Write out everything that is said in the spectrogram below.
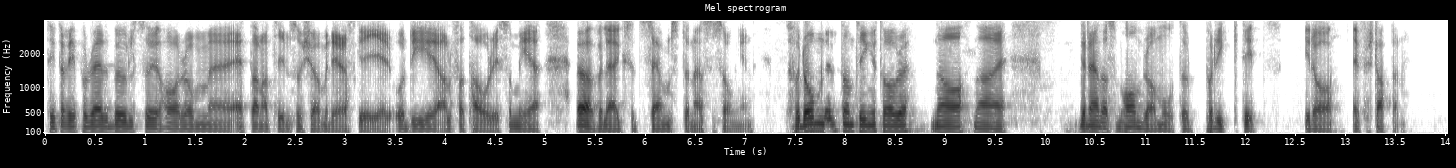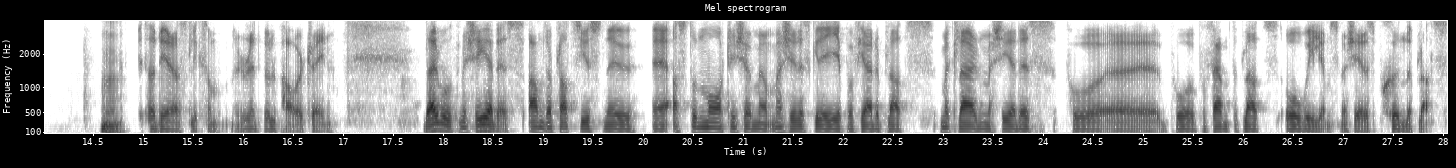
Tittar vi på Red Bull så har de eh, ett annat team som kör med deras grejer och det är Alfa Tauri som är överlägset sämst den här säsongen. Får de ut någonting av det? Nå, nej. Den enda som har en bra motor på riktigt idag är Verstappen. Mm. Vi tar deras liksom, Red Bull Powertrain. Däremot Mercedes, andra plats just nu. Eh, Aston Martin kör Mercedes grejer på fjärde plats. McLaren Mercedes på, eh, på, på femte plats och Williams Mercedes på sjunde plats.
